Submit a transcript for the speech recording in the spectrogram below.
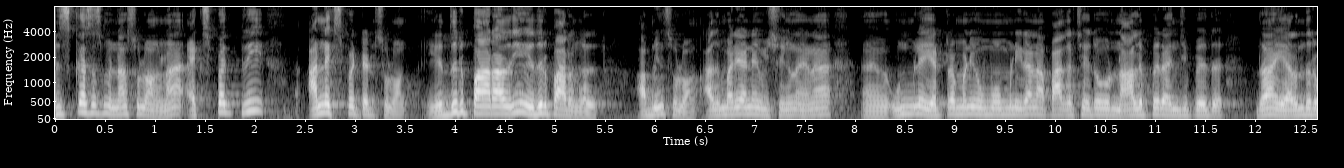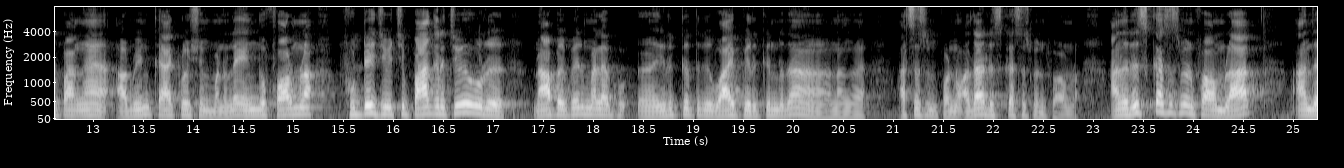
ரிஸ்க் அசஸ்மெண்ட் என்ன சொல்லுவாங்கன்னா எக்ஸ்பெக்ட்ரி அன்எக்ஸ்பெக்டட்னு சொல்லுவாங்க. எதிர்பாராதையும் எதிர்பாருங்கள் அப்படின்னு சொல்லுவாங்க. அது மாதிரியான விஷயங்கள் ஏன்னா உண்மையில் எட்டரை மணி ஒம்பது மணிக்கெலாம் நான் பார்க்கச்சு ஏதோ ஒரு நாலு பேர் அஞ்சு பேர் தான் இறந்துருப்பாங்க அப்படின்னு கால்குலேஷன் பண்ணலை. எங்கள் ஃபார்முலா ஃபுட்டேஜ் வச்சு பார்க்குறச்சு ஒரு நாற்பது பேர் மேலே இருக்கிறதுக்கு வாய்ப்பு இருக்குன்னு தான் நாங்கள் அசஸ்மெண்ட் பண்ணோம். அதான் ரிஸ்க் அசஸ்மெண்ட் ஃபார்முலா அந்த ரிஸ்க் அசஸ்மெண்ட் ஃபார்முலா அந்த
